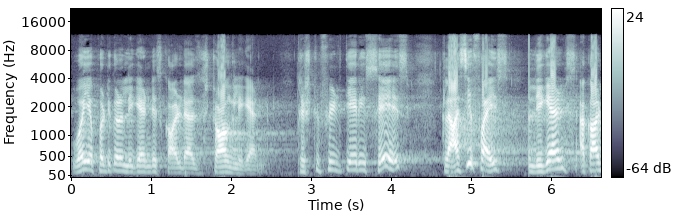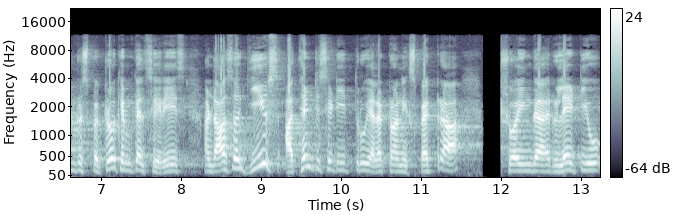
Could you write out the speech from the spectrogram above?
why a particular ligand is called as strong ligand. Crystal field theory says classifies ligands according to spectrochemical series and also gives authenticity through electronic spectra showing the relative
